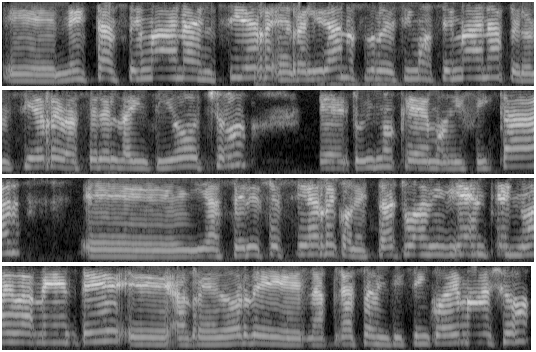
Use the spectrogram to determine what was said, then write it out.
eh, en esta semana, el cierre, en realidad nosotros decimos semana, pero el cierre va a ser el 28, eh, tuvimos que modificar eh, y hacer ese cierre con estatuas vivientes nuevamente alrededor de la Plaza 25 de Mayo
